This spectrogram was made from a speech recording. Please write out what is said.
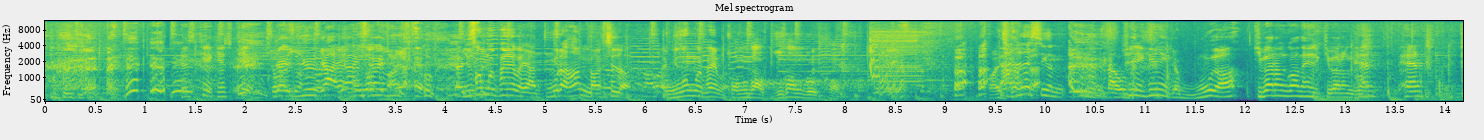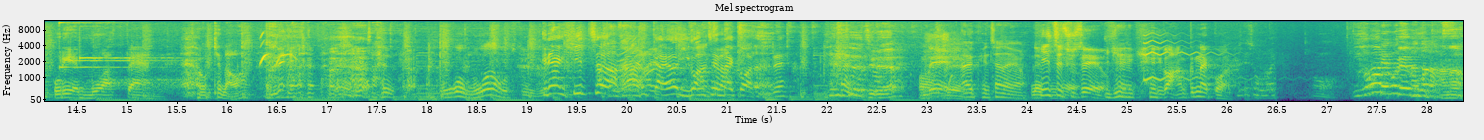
계속해 계속해. 야유야야 야, 유성 볼펜 해봐. 야 누구랑 한번 맞추자. 야, 유성 볼펜 해봐. 정답, 유성 볼펜. 하나씩은 나오고. 휴닝 휴닝. 야 뭐야? 기발한 거 하나 해줘. 기발한 거. 펜 펜. 우리의 모아 팬. 이렇게 나와. 뭐가, 뭐가 나왔어, 이거? 그냥 히트 할까요? 이거 안 끝날 것 같은데. 힌트 드려요? 네. 아 괜찮아요. 히트 주세요. 이게 이거 안 끝날 것 같아. 빼고 다 나.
